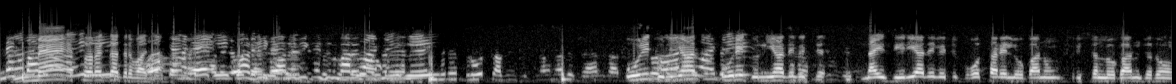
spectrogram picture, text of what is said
ਮੈਂ ਸਵਰਗ ਦਾ ਦਰਵਾਜ਼ਾ। ਤੁਹਾਡੀ ਕੁਆਲੀਫਿਕੇਸ਼ਨ ਬਾਰੇ ਪੂਰੀ ਦੁਨੀਆ ਪੂਰੀ ਦੁਨੀਆ ਦੇ ਵਿੱਚ ਨਾਈਜੀਰੀਆ ਦੇ ਵਿੱਚ ਬਹੁਤ ਸਾਰੇ ਲੋਕਾਂ ਨੂੰ ਕ੍ਰਿਸਚਨ ਲੋਕਾਂ ਨੂੰ ਜਦੋਂ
